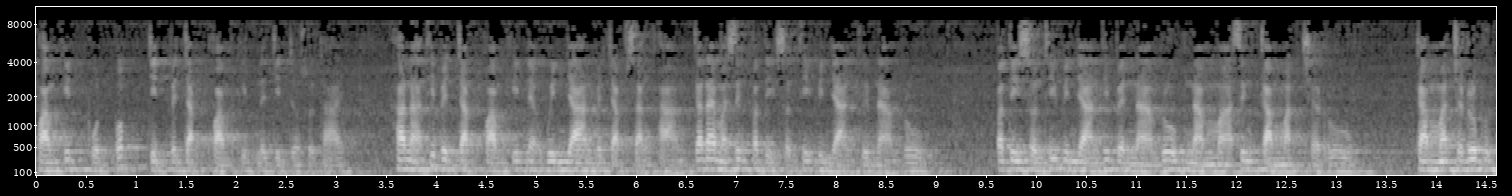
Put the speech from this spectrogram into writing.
ความคิดผุดปุ๊บจิตไปจับความคิดในจิตจนสุดท้าย ขณะที่ไปจับความคิดเนี่ยวิญญาณไปจับสังขารก็ได้มาซึ่งปฏิสนธิวิญญาณคือนามรูป ปฏิสนธิวิญญาณที่เป็นนามรูปนำมาซึ่งกรรมมัชรูป กรรมมัชรูปคือ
